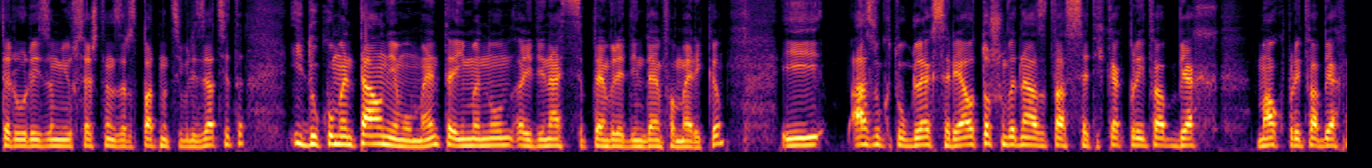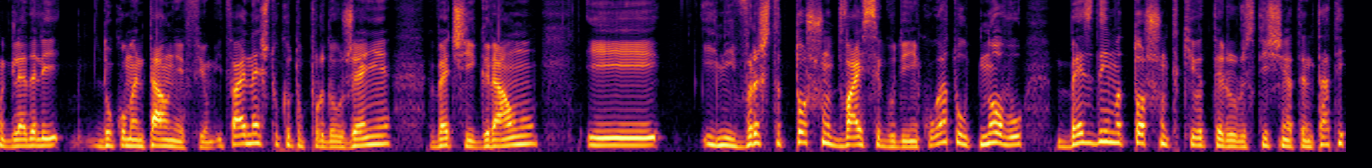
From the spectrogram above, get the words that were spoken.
тероризъм и усещане за разпад на цивилизацията и документалния момент, а именно 11 септември, един ден в Америка. И аз докато гледах сериал, точно веднага за това се сетих как преди това бях, малко преди това бяхме гледали документалния филм. И това е нещо като продължение, вече игрално и и ни връща точно 20 години, когато отново, без да има точно такива терористични атентати,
